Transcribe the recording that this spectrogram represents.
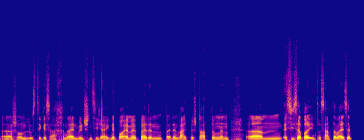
äh, schon lustige Sachen rein, wünschen sich eigene Bäume bei den, bei den Waldbestattungen. Ähm, es ist aber interessanterweise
